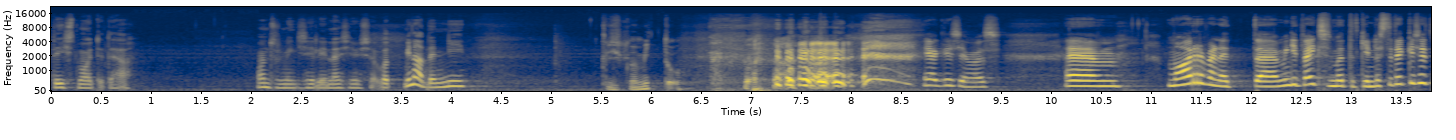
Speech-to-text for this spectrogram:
teistmoodi teha? on sul mingi selline asi, mis, vot mina teen nii. küsiks kohe mitu hea küsimus ma arvan, et äh, mingid väiksed mõtted kindlasti tekkisid,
